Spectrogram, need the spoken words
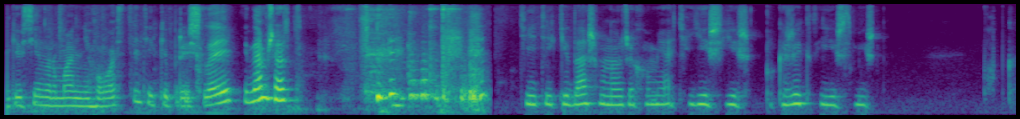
Тільки всі нормальні гості, тільки прийшли. Ідемо жарт. Ті тільки даш, вона вже хом'ять. Їж, їж. Покажи, як ти їш смішно. Папка.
